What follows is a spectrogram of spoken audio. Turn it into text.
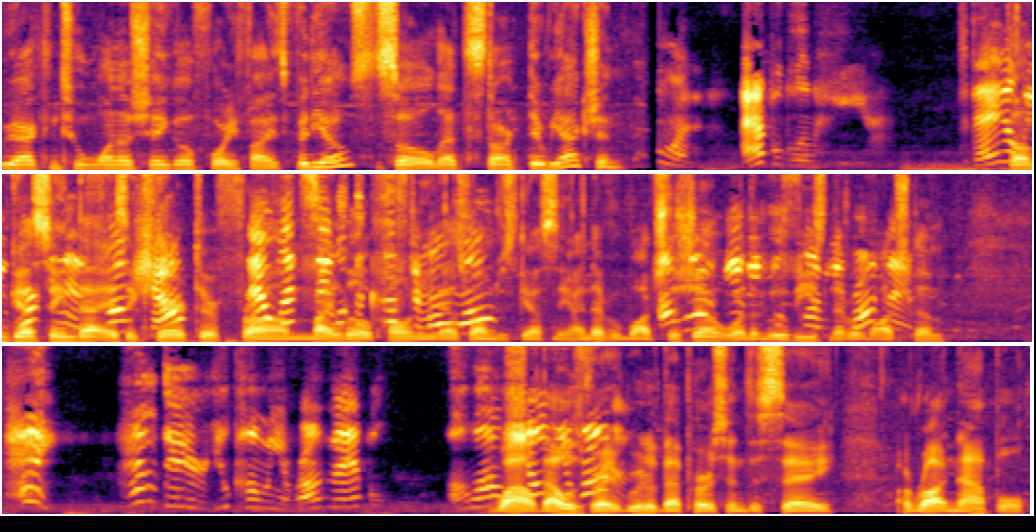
reacting to one of Cheygirl 45's videos, so let's start the reaction. Apple Bloom here. Today So I'm guessing that at is a character from My Little Pony. That's what I'm just guessing. I never watched the show or the movies, never watched them. Hey, how dare you call me a rotten apple? Oh, Wow, that was very rude of that person to say a rotten apple.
